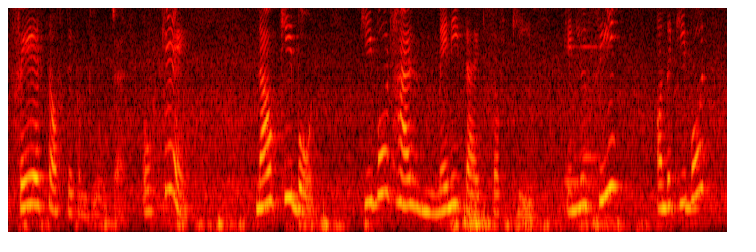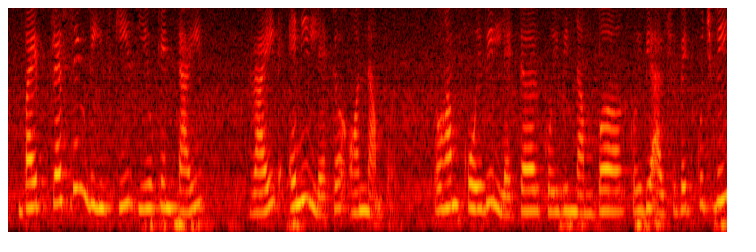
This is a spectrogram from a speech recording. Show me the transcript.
face of the computer. Okay. Now keyboard. Keyboard has many types of keys. Can you see on the keyboard? By pressing these keys you can type, write any letter or number. तो हम कोई भी लेटर कोई भी नंबर कोई भी अल्फ़ाबेट कुछ भी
